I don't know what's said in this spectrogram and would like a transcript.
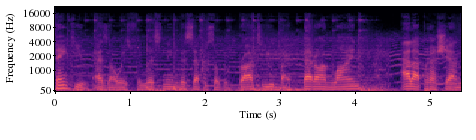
Thank you, as always, for listening. This episode was brought to you by Bet Online. À la prochaine.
